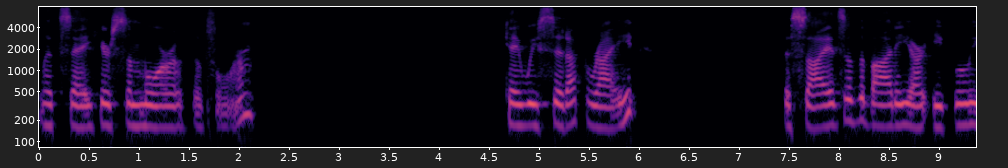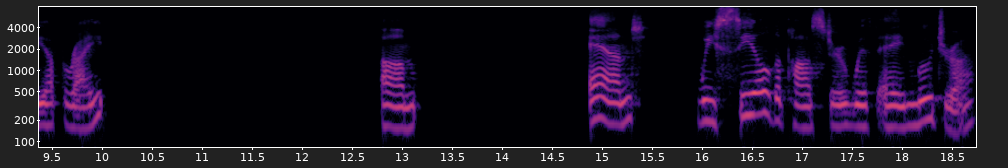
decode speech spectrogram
let's say, here's some more of the form. Okay, we sit upright. The sides of the body are equally upright. Um, and we seal the posture with a mudra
